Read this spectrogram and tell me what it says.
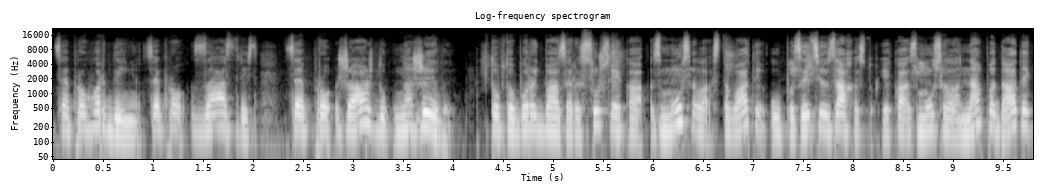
це про гординю, це про заздрість, це про жажду наживи. Тобто боротьба за ресурси, яка змусила ставати у позицію захисту, яка змусила нападати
